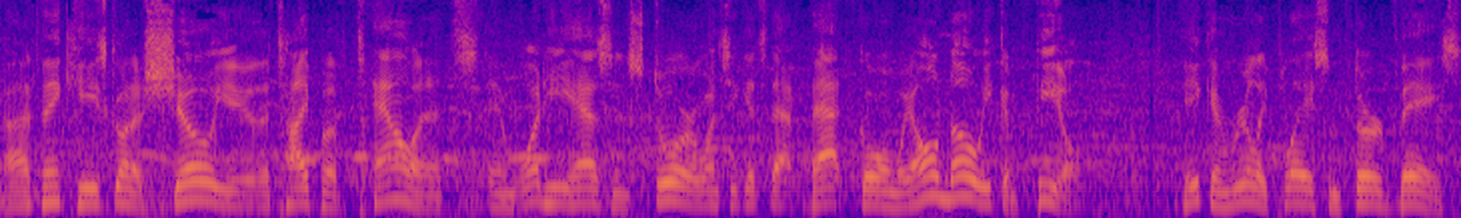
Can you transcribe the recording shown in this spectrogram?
I think he's going to show you the type of talent and what he has in store once he gets that bat going. We all know he can feel. He can really play some third base.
